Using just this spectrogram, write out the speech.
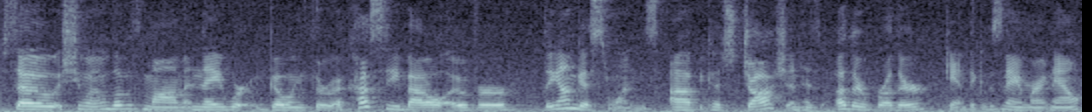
So she went to live with mom and they were going through a custody battle over the youngest ones. Uh, because Josh and his other brother, can't think of his name right now,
